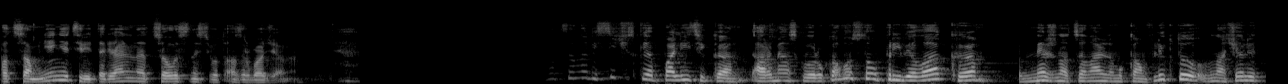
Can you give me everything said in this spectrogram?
под сомнение территориальная целостность вот Азербайджана. Националистическая политика армянского руководства привела к межнациональному конфликту в начале,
